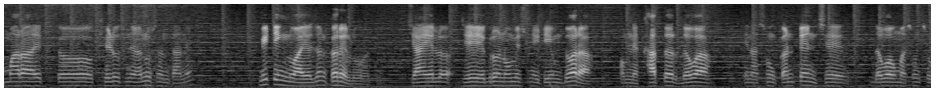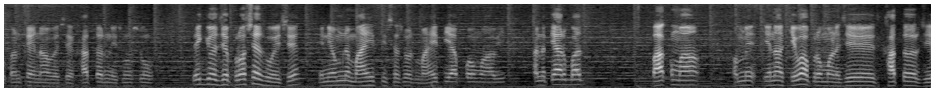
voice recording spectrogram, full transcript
અમારા એક ખેડૂતને અનુસંધાને મિટિંગનું આયોજન કરેલું હતું. જ્યાં એ જે એગ્રોનોમિક્સની ટીમ દ્વારા અમને ખાતર, દવા એના શું કન્ટેન્ટ છે દવાઓમાં શું શું કન્ટેન્ટ આવે છે, ખાતરની શું શું રેગ્યુલર જે પ્રોસેસ હોય છે, એની અમને માહિતી, સચોટ માહિતી આપવામાં આવી. અને ત્યારબાદ પાકમાં અમે એના કેવા પ્રમાણે જે ખાતર, જે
